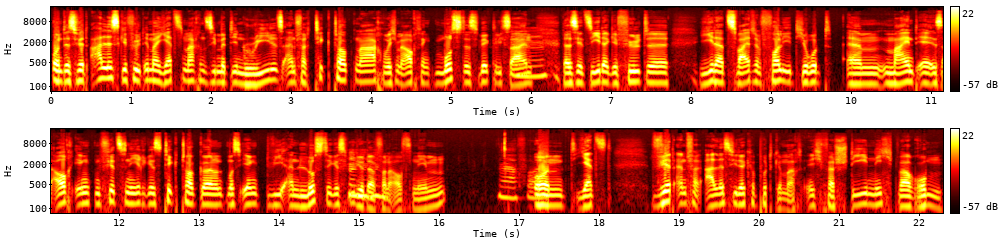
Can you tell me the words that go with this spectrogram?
Und es wird alles gefühlt immer jetzt machen sie mit den Reels einfach TikTok nach, wo ich mir auch denke, muss das wirklich sein, Mhm. dass jetzt jeder gefühlte, jeder zweite Vollidiot ähm, meint, er ist auch irgendein 14-jähriges TikTok-Girl und muss irgendwie ein lustiges Video Mhm. davon aufnehmen. Ja, voll. Und jetzt wird einfach alles wieder kaputt gemacht. Ich verstehe nicht, warum.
